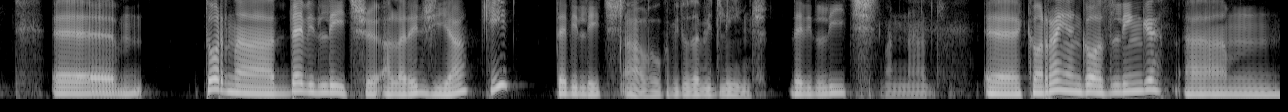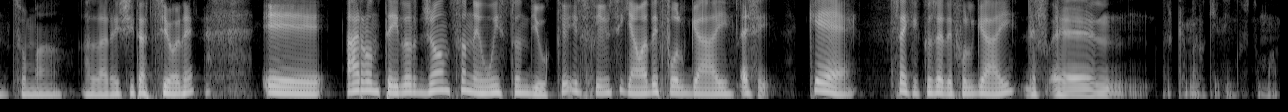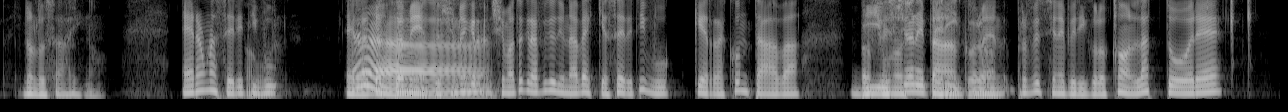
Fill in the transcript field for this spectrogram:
Ehm, torna David Leitch alla regia. Chi? David Leitch. Ah, avevo capito David Lynch. David Leitch. Mannaggia. Eh, con Ryan Gosling, ehm, insomma, alla recitazione, e Aaron Taylor Johnson e Winston Duke. Il film si chiama The Fall Guy, Eh sì. che è, sai che cos'è The Fall Guy? Def- eh, perché me lo chiedi in questo modo? Non lo sai. No. Era una serie tv. Paura. È Ah. l'adattamento cinematografico di una vecchia serie tv che raccontava di Professione uno pericolo. stuntman, professione pericolo, con l'attore,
